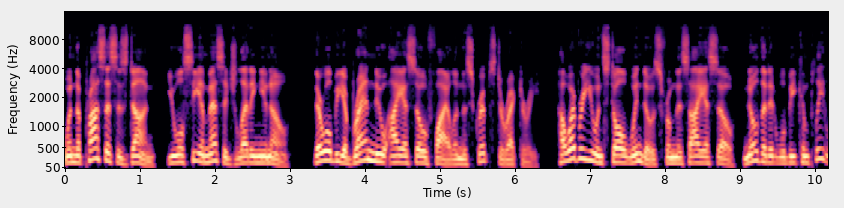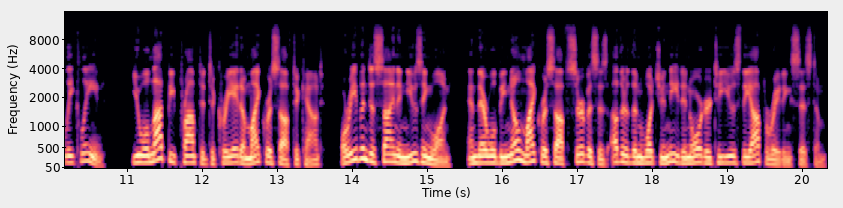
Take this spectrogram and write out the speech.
When the process is done, you will see a message letting you know. There will be a brand new ISO file in the scripts directory. However, you install Windows from this ISO, know that it will be completely clean. You will not be prompted to create a Microsoft account, or even to sign in using one, and there will be no Microsoft services other than what you need in order to use the operating system.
